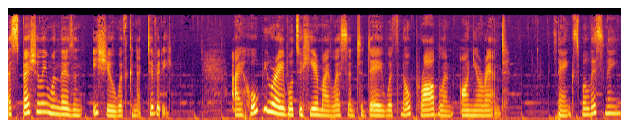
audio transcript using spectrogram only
especially when there's an issue with connectivity. I hope you were able to hear my lesson today with no problem on your end. Thanks for listening.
